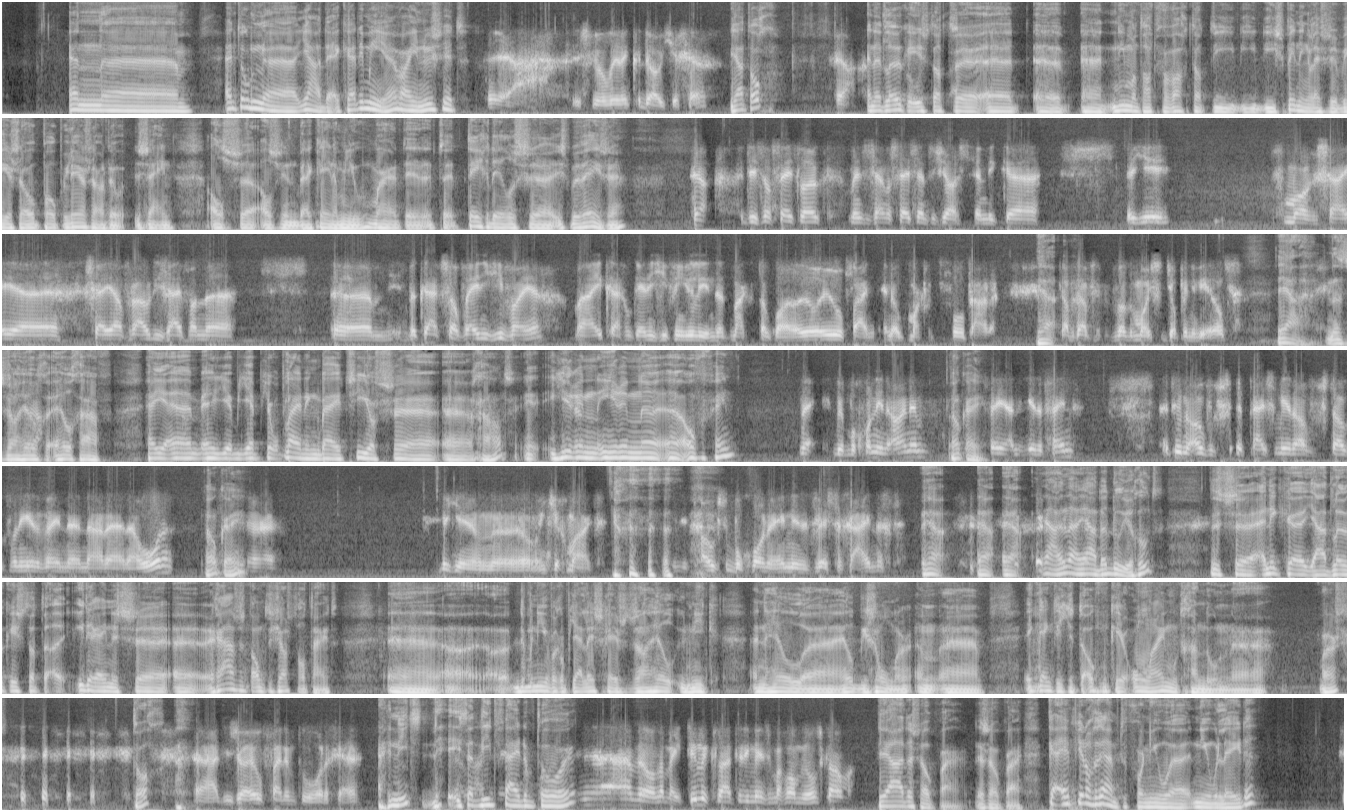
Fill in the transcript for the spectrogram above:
En, en toen, ja, de Academy, hè, waar je nu zit. Ja, dus wel weer een cadeautje, hè? Ja, toch? Ja. En het leuke is dat eh, eh, eh, niemand had verwacht dat die, die, die spinninglessen weer zo populair zouden zijn als, als in, bij KNMU. Maar het, het, het tegendeel is, is bewezen. Ja, het is nog steeds leuk. Mensen zijn nog steeds enthousiast. En ik, weet je, vanmorgen zei, zei jouw vrouw, die zei van, eh, ehm, we krijgen zoveel energie van je. Maar ik krijg ook energie van jullie. En dat maakt het ook wel heel, heel fijn. En ook makkelijk te houden. Ja. Dat betreft wel de mooiste job in de wereld. Ja, dat is wel heel, heel gaaf. Hey, eh, je, je hebt je opleiding bij het CIOS eh, eh, gehad. Eh, Hier in, hier in eh, Overveen? Nee, ik ben begonnen in Arnhem. Oké. Twee jaar in Heerenveen. En toen over, het IJsselmeer overgestoken van Heerenveen naar, naar Horen. Oké. Eh, Een beetje een rondje gemaakt. in het oosten begonnen en in het westen geëindigd. Ja, ja, ja. ja, nou ja, dat doe je goed. Dus, eh, en ik, eh, ja, het leuke is dat eh, iedereen is razend enthousiast altijd. De manier waarop jij lesgeeft is wel heel uniek en heel, heel bijzonder. En, ik denk dat je het ook een keer online moet gaan doen, Mars. Toch? Ja, het is wel heel fijn om te horen. Hè. niet? Is dat niet fijn om te horen? Ja, wel. Maar natuurlijk laten die mensen maar gewoon bij ons komen. Ja, dat is ook waar. Dat is ook waar. Kijk, heb je nog ruimte voor nieuwe, nieuwe leden?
